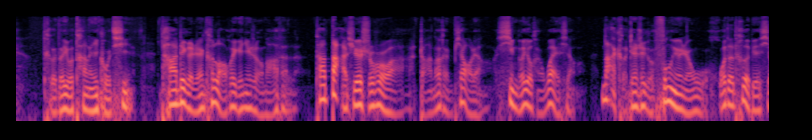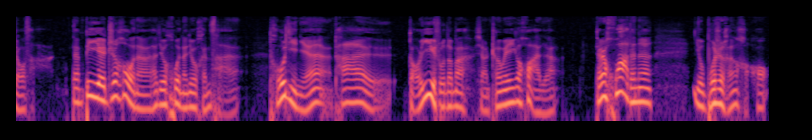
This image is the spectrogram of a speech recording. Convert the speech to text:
特德又叹了一口气。他这个人可老会给你惹麻烦了。他大学时候啊，长得很漂亮，性格又很外向，那可真是个风云人物，活得特别潇洒。但毕业之后呢，他就混得就很惨。头几年他搞艺术的嘛，想成为一个画家，但是画的呢又不是很好，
